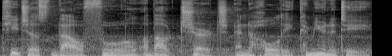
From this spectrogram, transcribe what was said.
Teach us, thou fool, about church and holy community.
